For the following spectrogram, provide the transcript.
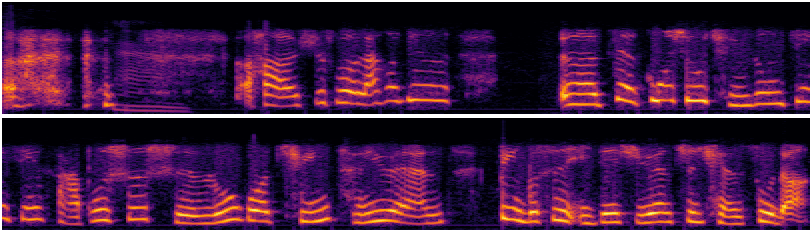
好，师傅，然后就是，呃，在共修群中进行法布施时，如果群成员并不是已经许愿吃全素的，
